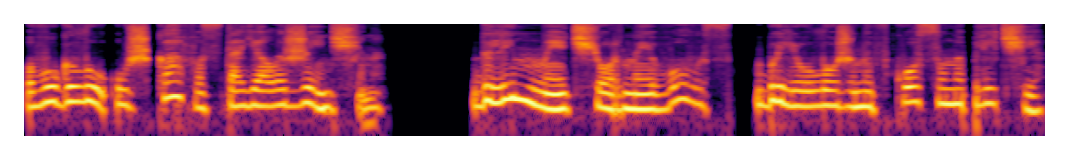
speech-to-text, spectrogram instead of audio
В углу у шкафа стояла женщина. Длинные черные волосы были уложены в косу на плече.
